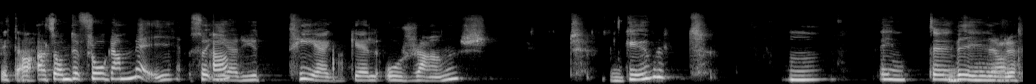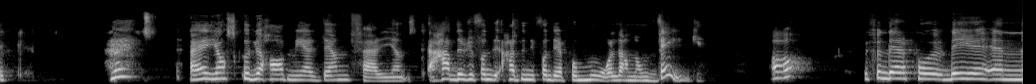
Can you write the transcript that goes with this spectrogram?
Ja, alltså om du frågar mig så ja. är det ju tegelorange, gult. Mm. Det är inte Vinrött. Nej, jag skulle ha mer den färgen. Hade, du funder, hade ni funderat på att måla någon vägg? Ja, vi funderar på, det är en,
